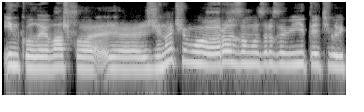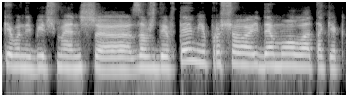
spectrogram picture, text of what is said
інколи важко е, жіночому розуму зрозуміти. Чоловіки вони більш-менш е, завжди в темі про що йде мова, так як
